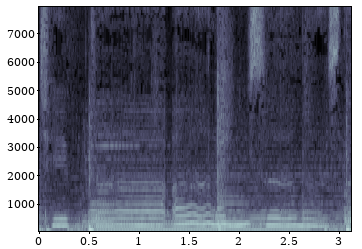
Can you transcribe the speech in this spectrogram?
ciptaan semesta.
